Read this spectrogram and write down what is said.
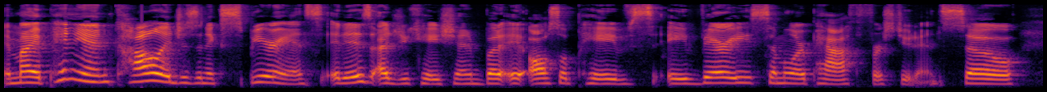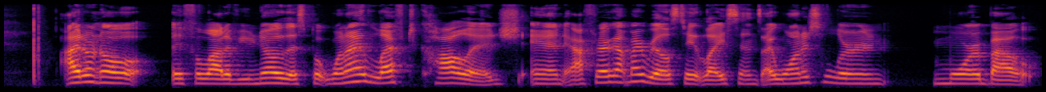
in my opinion, college is an experience. It is education, but it also paves a very similar path for students. So I don't know if a lot of you know this, but when I left college and after I got my real estate license, I wanted to learn more about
